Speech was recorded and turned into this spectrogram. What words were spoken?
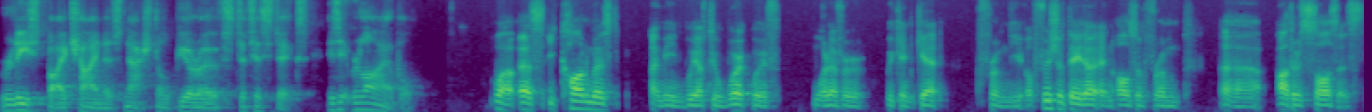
released by China's National Bureau of Statistics? Is it reliable? Well, as economists, I mean, we have to work with whatever we can get from the official data and also from uh, other sources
